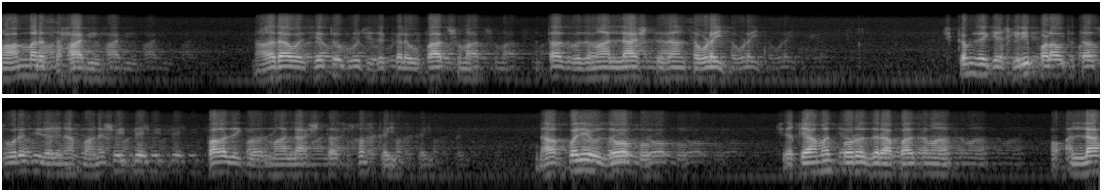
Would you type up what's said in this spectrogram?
معمر صحابي هغه دا وصیت وکړو چې زکل او پات شوم تاسو به زما لاش ته ځان سوړی چې کوم ځای کې اخیری پړاو ته تاسو ورسې د غنا خوانه شوي دي پاغه ځای کې زما لاش تاسو خخ کوي دا خپل یو ذوق چې قیامت پر ورځ را پاسما او الله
